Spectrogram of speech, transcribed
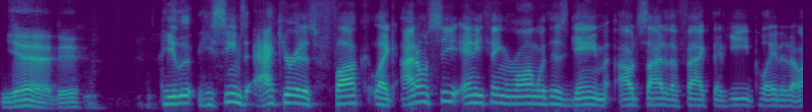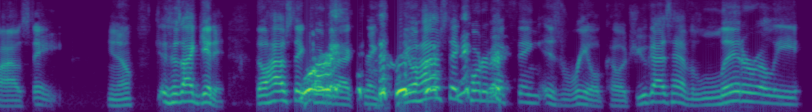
yeah, dude. He he seems accurate as fuck. Like I don't see anything wrong with his game outside of the fact that he played at Ohio State. You know, because I get it. The Ohio State What? quarterback thing. The Ohio State quarterback thing is real, coach. You guys have literally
